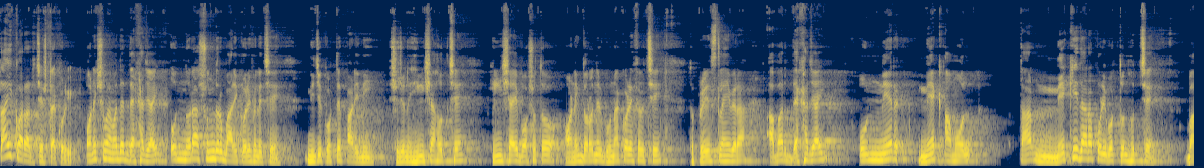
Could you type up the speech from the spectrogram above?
তাই করার চেষ্টা করি। অনেক সময় আমাদের দেখা যায়, অন্যরা সুন্দর বাড়ি করে ফেলেছে, নিজে করতে পারিনি, সেজন্য হিংসা হচ্ছে। হিংসায় বশত অনেক ধরনের গুণা করে ফেলছে। তো প্রেস ইসলামীরা, আবার দেখা যায়, অন্যের নেক আমল তার নেকি দ্বারা পরিবর্তন হচ্ছে। বা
